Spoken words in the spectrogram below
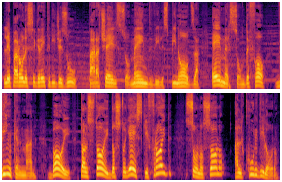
le parole segrete di Gesù, Paracelso, Mandeville, Spinoza, Emerson, Defoe, Winkelmann, Boy, Tolstoi, Dostoevsky, Freud sono solo alcuni di loro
